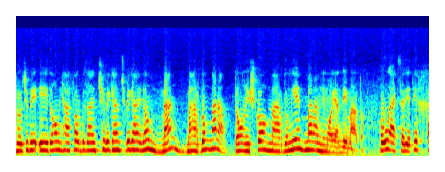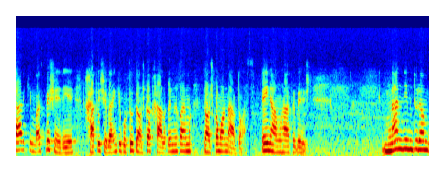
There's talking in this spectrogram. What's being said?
راجب اعدام این حرفا رو بزنن چه بگن چه بگن اینا من مردم منم دانشگاه مردمی منم نماینده مردم. خب اون اکثریتی خر که بس بشینه دیگه خفشه برای اینکه گفته دانشگاه خلقی می‌خوایم دانشگاه مال مردم است. این همون حرف بهشت. من نمی‌دونم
